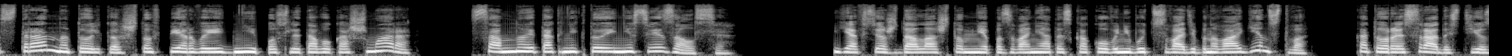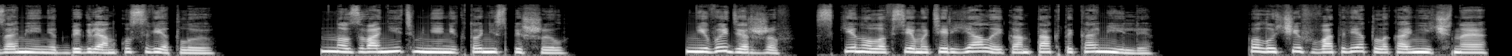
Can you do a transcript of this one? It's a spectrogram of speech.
Странно только, что в первые дни после того кошмара со мной так никто и не связался. Я все ждала, что мне позвонят из какого-нибудь свадебного агентства, которое с радостью заменит беглянку светлую. Но звонить мне никто не спешил. Не выдержав, скинула все материалы и контакты Камилле, получив в ответ лаконичное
